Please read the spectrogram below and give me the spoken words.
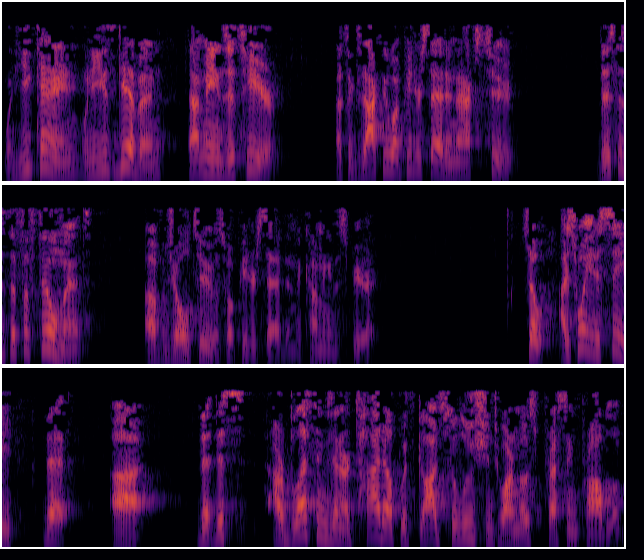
When He came, when He is given, that means it's here. That's exactly what Peter said in Acts 2. This is the fulfillment of Joel 2, is what Peter said, in the coming of the Spirit. So I just want you to see that, uh, that this, our blessings and are tied up with God's solution to our most pressing problem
